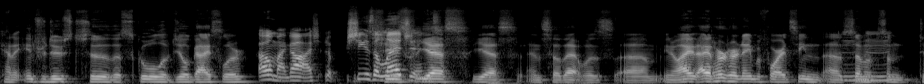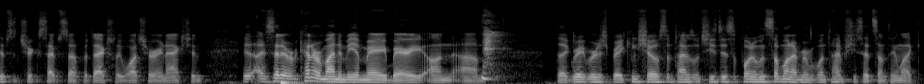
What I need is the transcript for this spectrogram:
kind of introduced to the school of Jill Geisler. Oh my gosh, she is a She's- legend. Yes, yes, and so that was, um, you know, I I had heard her name before. I'd seen uh, some Mm-hmm. of some tips and tricks type stuff, but to actually watch her in action, it, I said it kind of reminded me of Mary Berry on um, the Great British Baking Show. Sometimes when she's disappointed with someone, I remember one time she said something like,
